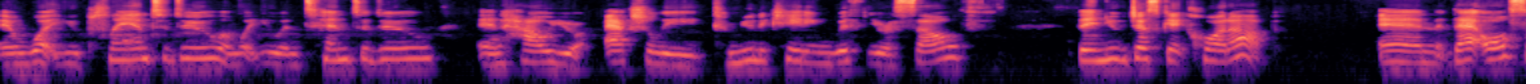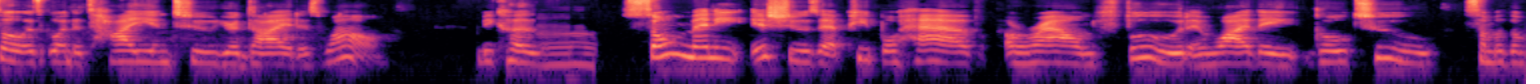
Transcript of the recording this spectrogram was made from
and what you plan to do and what you intend to do and how you're actually communicating with yourself then you just get caught up. And that also is going to tie into your diet as well because mm. so many issues that people have around food and why they go to some of the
